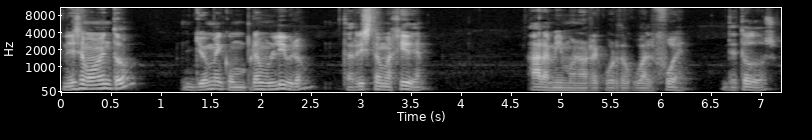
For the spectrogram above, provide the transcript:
En ese momento yo me compré un libro de Risto Mejide, ahora mismo no recuerdo cuál fue, de todos,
